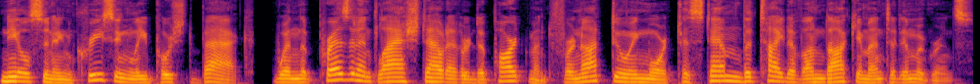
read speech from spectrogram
Nielsen increasingly pushed back when the president lashed out at her department for not doing more to stem the tide of undocumented immigrants.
